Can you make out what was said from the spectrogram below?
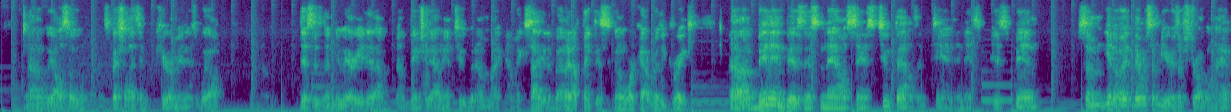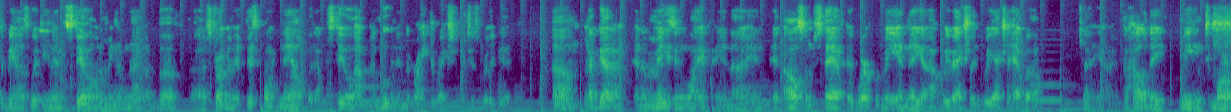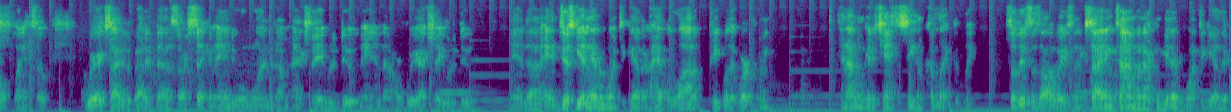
We also specialize in procurement as well. Um, this is the new area that I've, I've ventured out into, but I'm I'm excited about it. I think this is going to work out really great. I've been in business now since 2010, and it's it's been some, you know, there were some years of struggle. I have to be honest with you, and still, I mean, I'm not above uh, struggling at this point now, but I'm still, I'm, I'm, moving in the right direction, which is really good. Um, I've got a, an amazing wife and, uh, and and awesome staff that work with me, and they, uh, we've actually, we actually have a, a, a holiday meeting tomorrow planned, so we're excited about it. Uh, it's our second annual one that I'm actually able to do, and uh, or we're actually able to do and uh, and just getting everyone together. I have a lot of people that work for me, and I don't get a chance to see them collectively. So this is always an exciting time when I can get everyone together.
